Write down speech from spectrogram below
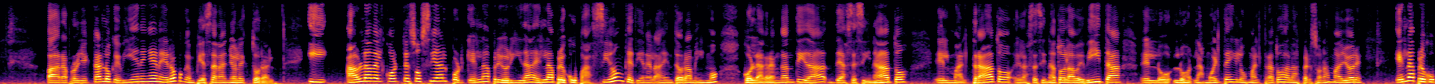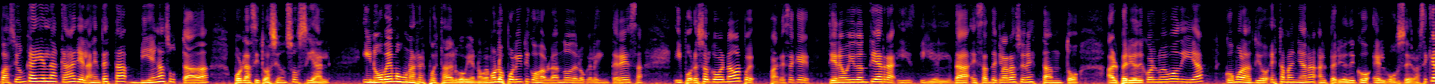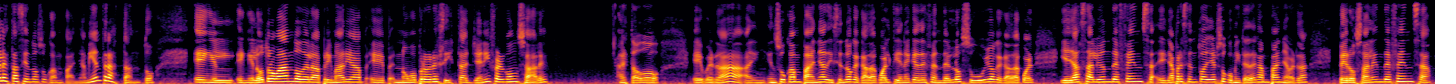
para proyectar lo que viene en enero porque empieza el año electoral. Y habla del corte social porque es la prioridad, es la preocupación que tiene la gente ahora mismo con la gran cantidad de asesinatos, el maltrato, el asesinato de la bebita, las muertes y los maltratos a las personas mayores. Es la preocupación que hay en la calle, la gente está bien asustada por la situación social y no vemos una respuesta del gobierno. Vemos los políticos hablando de lo que les interesa y por eso el gobernador pues parece que tiene oído en tierra y, y él da esas declaraciones tanto al periódico El Nuevo Día como las dio esta mañana al periódico El Vocero. Así que él está haciendo su campaña. Mientras tanto, en el, en el otro bando de la primaria eh, nuevo progresista, Jennifer González, ha estado, eh, ¿verdad?, en, su campaña diciendo que cada cual tiene que defender lo suyo, que cada cual... Y ella salió en defensa, ella presentó ayer su comité de campaña, ¿verdad? Pero sale en defensa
